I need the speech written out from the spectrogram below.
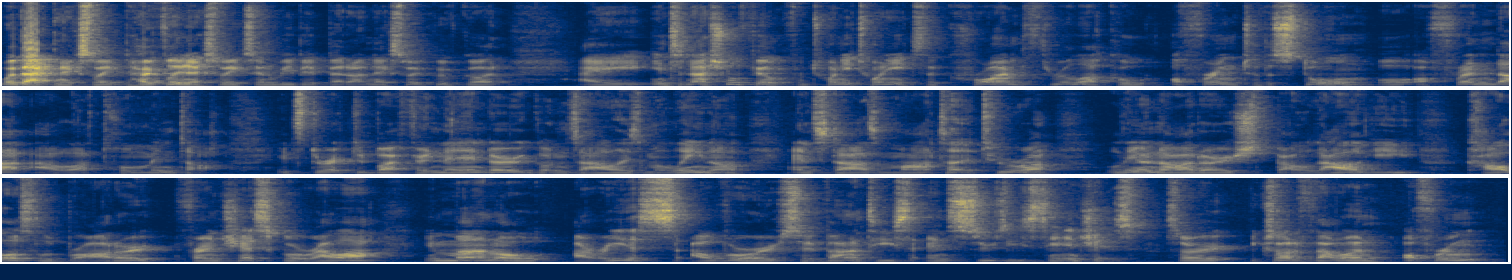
we're back next week. Hopefully next week's going to be a bit better. Next week we've got a international film from 2020. It's the crime thriller called Offering to the Storm or Ofrenda a la Tormenta. It's directed by Fernando Gonzalez Molina and stars Marta Etura, Leonardo Sbaraglia, Carlos Lombardo, Francesc Orella, Emmanuel Arias, Alvaro Cervantes, and Susi Sanchez. So excited for that one. Offering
